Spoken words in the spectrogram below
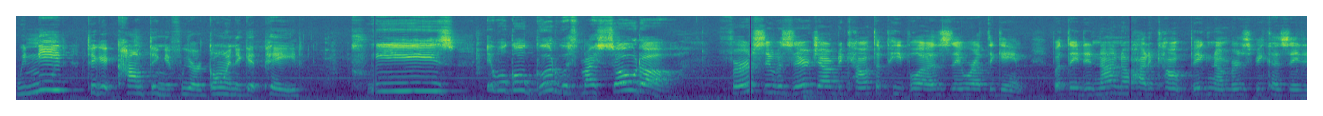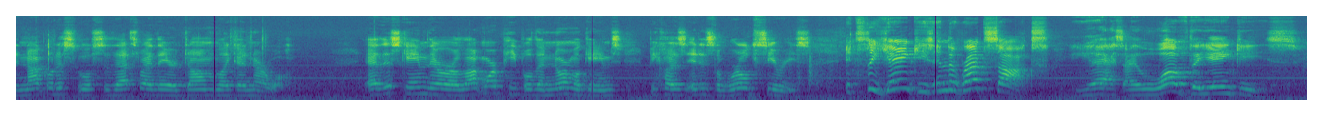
We need to get counting if we are going to get paid. Please, it will go good with my soda. First, it was their job to count the people as they were at the game, but they did not know how to count big numbers because they did not go to school, so that's why they are dumb like a narwhal. At this game, there are a lot more people than normal games because it is the World Series. It's the Yankees and the Red Sox. Yes, I love the Yankees.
